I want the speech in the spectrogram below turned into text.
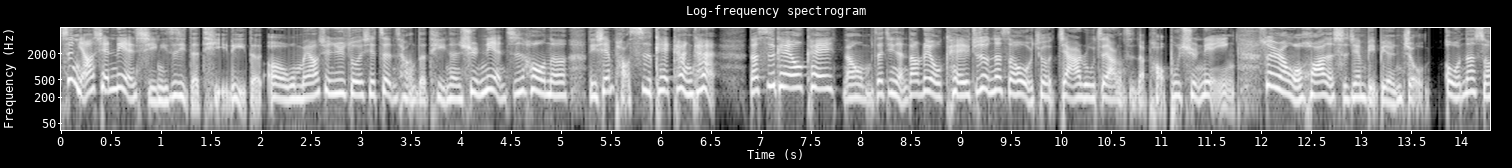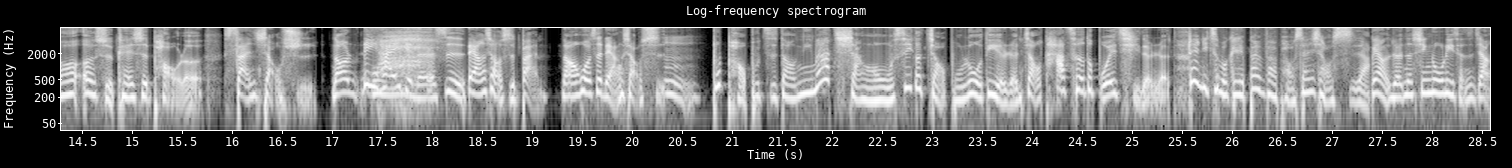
是你要先练习你自己的体力的哦。我们要先去做一些正常的体能训练，之后呢，你先跑四 K 看看，那四 K OK，然后我们再进展到六 K。就是那时候我就加入这样子的跑步训练营，虽然我花的时间比别人久，我那时候二十 K 是跑了三小时，然后厉害一点的人是两小时半，然后或是两小时。嗯，不跑不知道。你们要想哦，我是一个脚不落地的人，脚踏车都不会骑的人，对，你怎么可以办法跑三小时啊？人的心路历程是这样，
